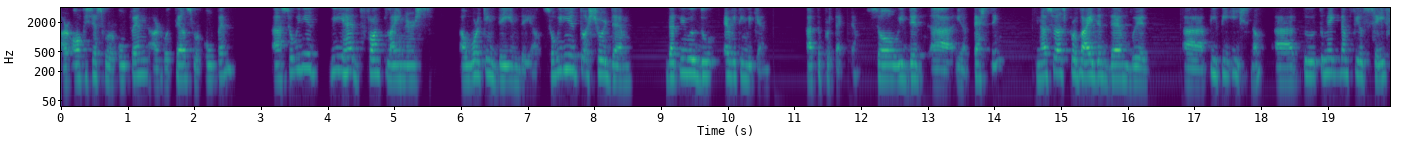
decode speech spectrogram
Our offices were open, our hotels were open. Uh, so we need we had frontliners uh, working day in day out. So we needed to assure them that we will do everything we can uh, to protect them. So we did you know testing, you know, as well as provided them with uh, PPEs, no, uh, to to make them feel safe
